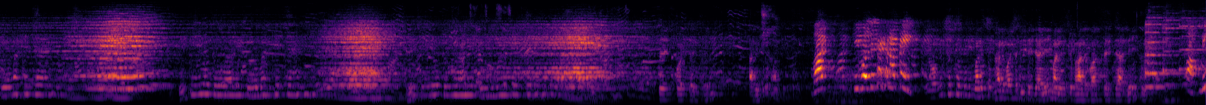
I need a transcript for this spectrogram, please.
তোমাকে চাই। কি বলতে চাইছেন আপনি? অবশ্য চৌধুরী মানুষকে ভালোবাসা দিতে জানি মানুষকে ভালোবাসতে জানি আপনি?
